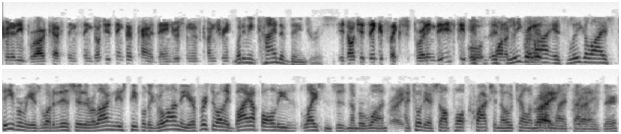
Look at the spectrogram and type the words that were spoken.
Trinity Broadcasting thing? Don't you think that's kind of dangerous in this country? What do you mean kind of dangerous? Don't you think it's like spreading? These people It's, it's spread it. legalized. It's legalized thievery, is what it is. So they're allowing these people to go on the air. First of all, they buy up all these licenses. Number one, Right. I told you I saw Paul Crotch in the hotel in Right, Rome last time I was there.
